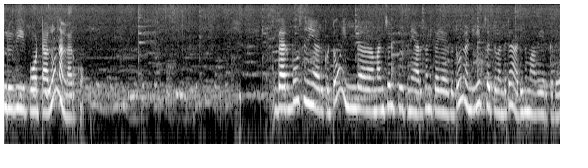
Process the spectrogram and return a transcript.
துருவி போட்டாலும் நல்லாயிருக்கும் தர்பூசணியாக இருக்கட்டும் இந்த மஞ்சள் பூசணி அரசணிக்காயாக இருக்கட்டும் இதில் நீர் சத்து வந்துட்டு அதிகமாகவே இருக்குது.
